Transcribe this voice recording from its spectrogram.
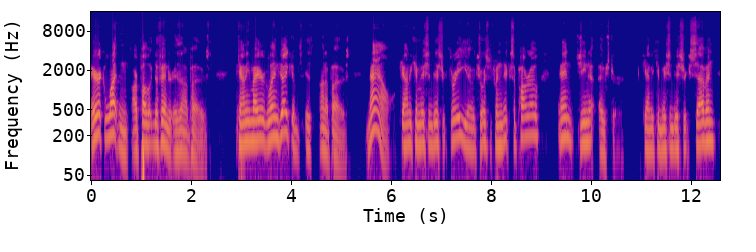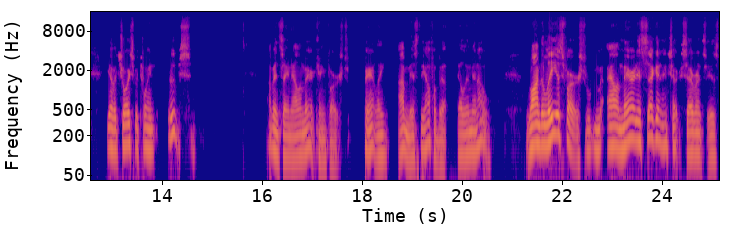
Eric Lutton, our public defender, is unopposed. County Mayor Glenn Jacobs is unopposed. Now, County Commission District 3, you have a choice between Nick Saparo and Gina Oster. County Commission District 7, you have a choice between, oops, I've been saying Alan Merritt came first. Apparently, I missed the alphabet. LMNO. Rhonda Lee is first. Alan Merritt is second, and Chuck Severance is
